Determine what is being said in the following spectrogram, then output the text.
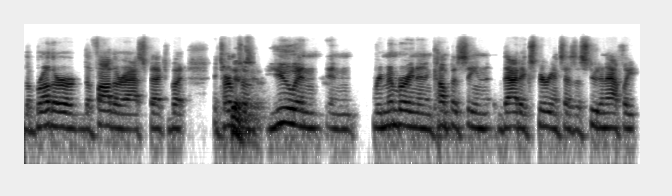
the brother, the father aspect, but in terms yes. of you and and remembering and encompassing that experience as a student athlete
